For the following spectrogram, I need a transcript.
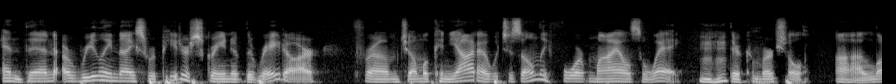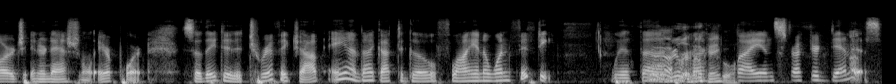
and then a really nice repeater screen of the radar from Jomo Kenyatta, which is only four miles away, their commercial uh, large international airport. So they did a terrific job, and I got to go fly in a 150 with uh, Yeah, really? my, Okay. my instructor Dennis.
